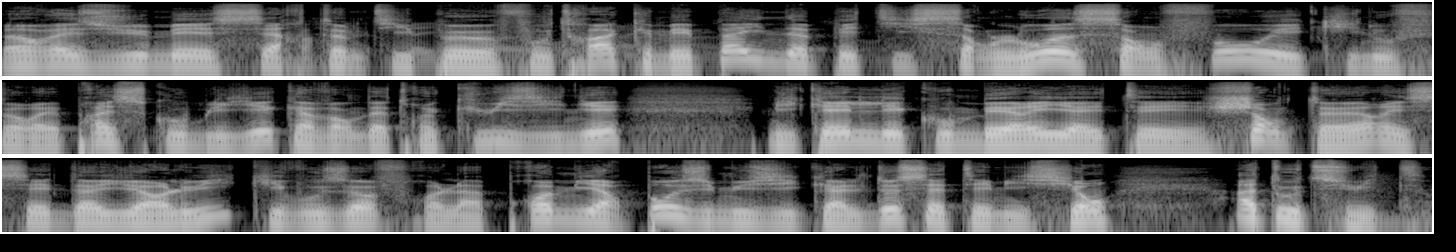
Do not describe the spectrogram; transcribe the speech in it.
Un résumé certes un petit peu foutraque, mais pas inappétissant, loin s'en faut, et qui nous ferait presque oublier qu'avant d'être cuisinier, Michael Lecumberi a été chanteur, et c'est d'ailleurs lui qui vous offre la première pause musicale de cette émission. A tout de suite.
